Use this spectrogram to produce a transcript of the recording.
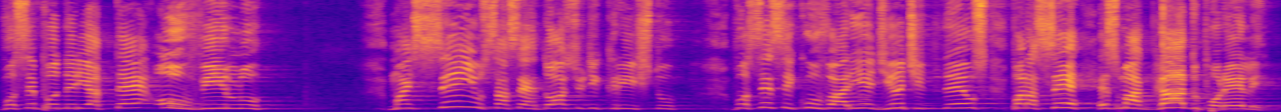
você poderia até ouvi-lo, mas sem o sacerdócio de Cristo, você se curvaria diante de Deus para ser esmagado por Ele.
